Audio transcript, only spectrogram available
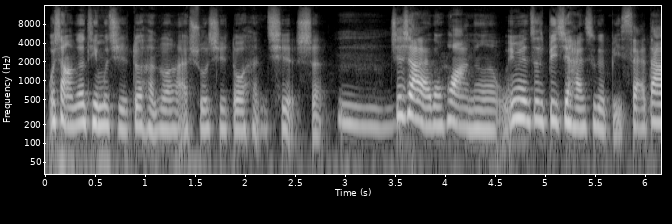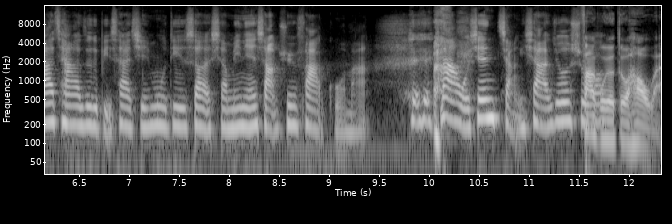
我想这题目其实对很多人来说其实都很切身。嗯，接下来的话呢，因为这毕竟还是个比赛，大家参加这个比赛其实目的是要想明年想去法国嘛。那我先讲一下，就是说法国有多好玩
